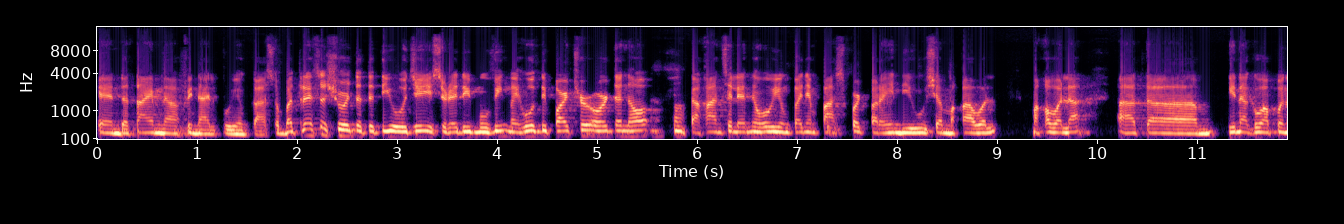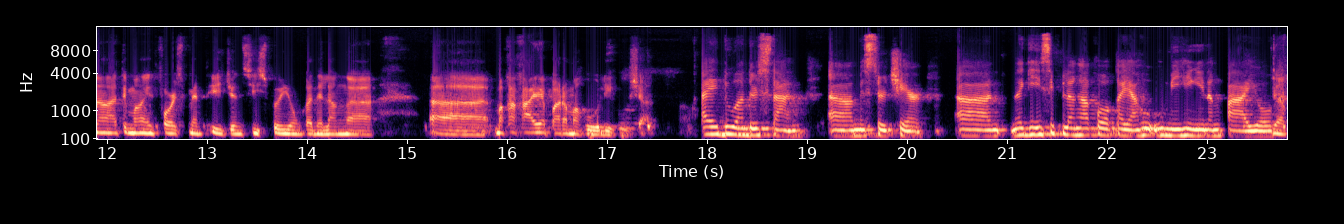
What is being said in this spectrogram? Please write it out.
and the time na final po yung kaso. But rest assured that the DOJ is already moving. May whole departure order na ho. Kakancelin na ho yung kanyang passport para hindi ho siya makawal, makawala. At um, ginagawa po ng ating mga enforcement agencies po yung kanilang uh, uh, makakaya para mahuli ho siya. I do understand, uh, Mr. Chair. Uh, nag-iisip lang ako kaya hu- humihingi ng payo. Yep.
